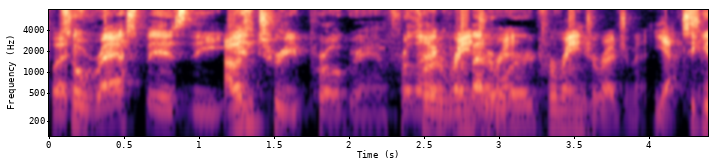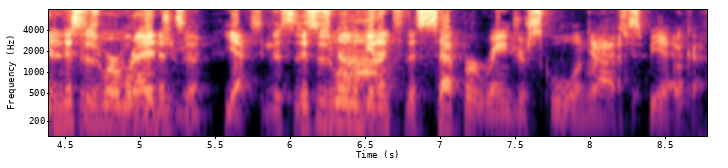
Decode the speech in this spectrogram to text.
but so RASP is the was- entry program for for a Ranger better word. for Ranger Regiment. Yes, To get and this is where we'll get regiment, into yes, and this is, this, is is, where we'll get into the separate Ranger School and Gotcha. RASP. Yeah, Okay.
